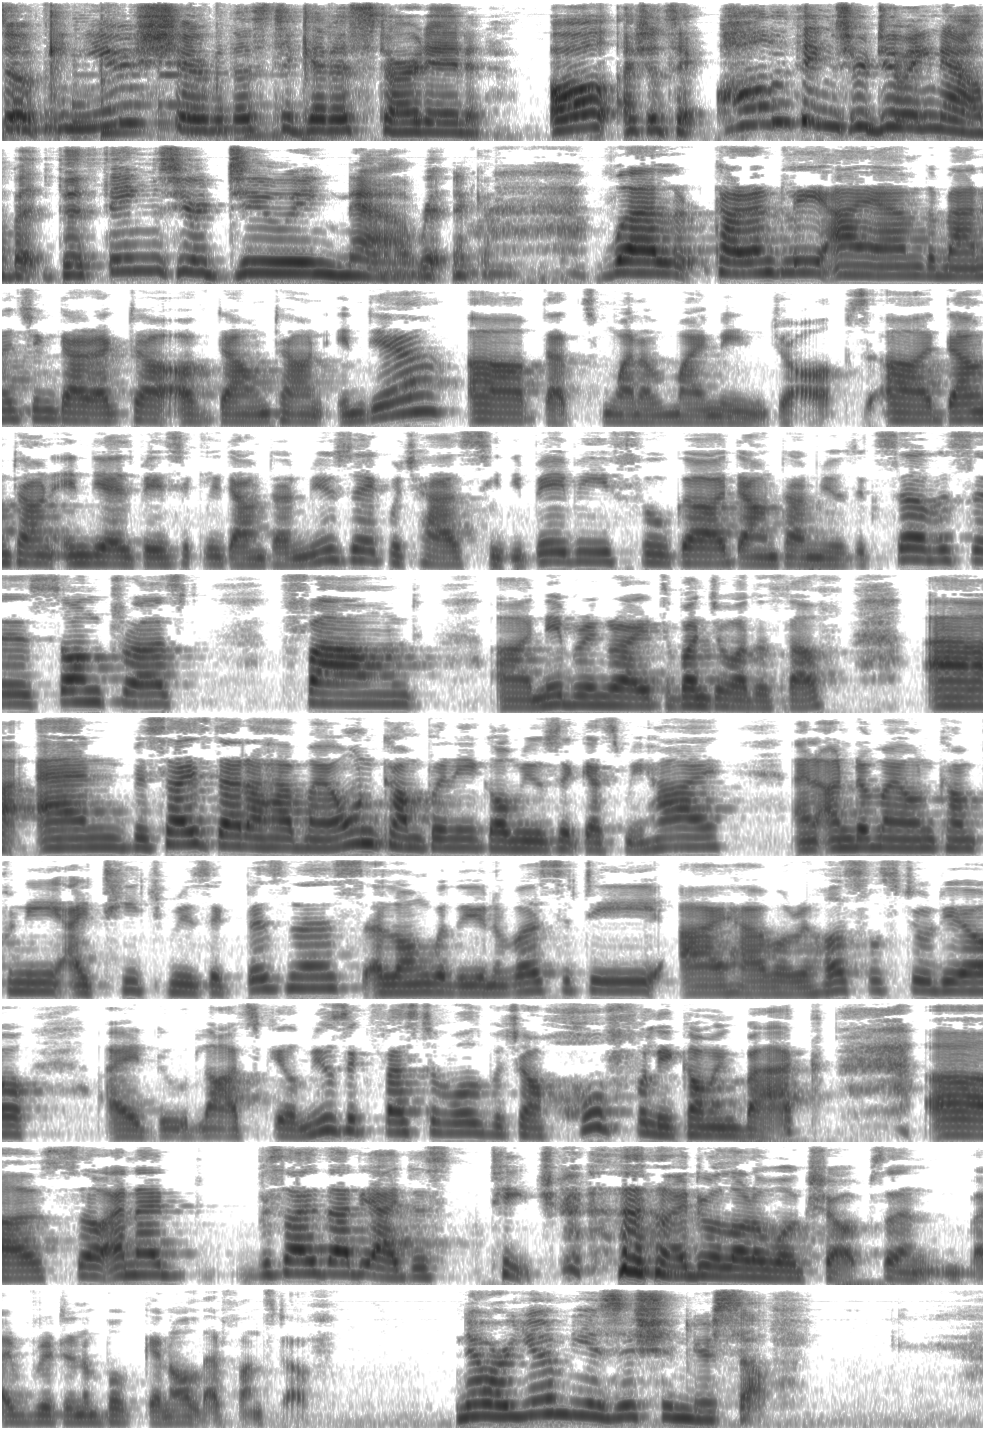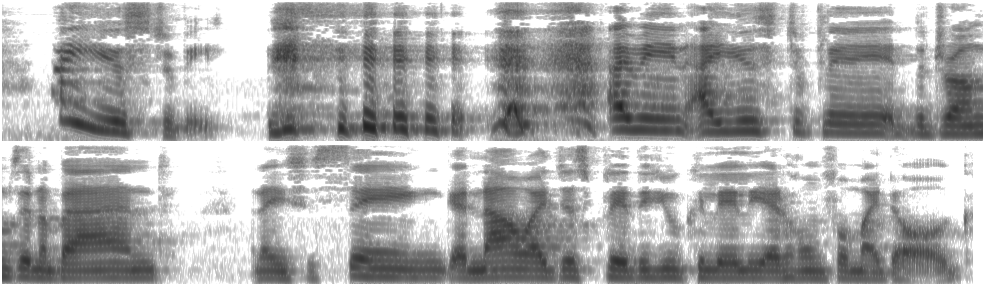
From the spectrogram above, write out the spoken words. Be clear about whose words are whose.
Speaker 1: So, can you share with us to get us started all, I should say, all the things you're doing now, but the things you're doing now, Ritnika?
Speaker 2: Well, currently I am the managing director of Downtown India. Uh, that's one of my main jobs. Uh, Downtown India is basically Downtown Music, which has CD Baby, Fuga, Downtown Music Services, Songtrust, Found, uh, neighboring rights, a bunch of other stuff. Uh, and besides that, I have my own company called Music Gets Me High. And under my own company, I teach music business along with the university. I have a rehearsal studio. I do large scale music festivals, which are hopefully coming back. Uh, so, and I, besides that, yeah, I just teach. I do a lot of workshops and I've written a book and all that fun stuff.
Speaker 1: Now, are you a musician yourself?
Speaker 2: I used to be. I mean, I used to play the drums in a band and I used to sing, and now I just play the ukulele at home for my dog.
